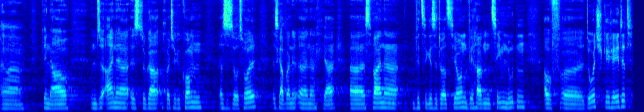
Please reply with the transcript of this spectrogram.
Äh, genau. Und einer ist sogar heute gekommen. Das ist so toll. Es gab eine, eine ja, äh, es war eine witzige Situation. Wir haben zehn Minuten auf äh, Deutsch geredet.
